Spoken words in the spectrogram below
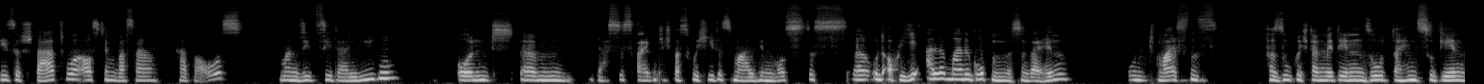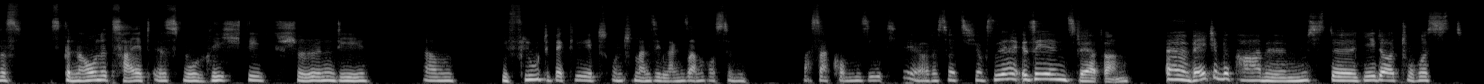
diese Statue aus dem Wasser heraus. Man sieht sie da liegen. Und ähm, das ist eigentlich was, wo ich jedes Mal hin muss. Das, äh, und auch je, alle meine Gruppen müssen dahin. Und meistens versuche ich dann mit denen so dahin zu gehen, dass es genau eine Zeit ist, wo richtig schön die, ähm, die Flut weggeht und man sie langsam aus dem Wasser kommen sieht. Ja, das hört sich auch sehr sehenswert an. Äh, welche Vokabel müsste jeder Tourist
